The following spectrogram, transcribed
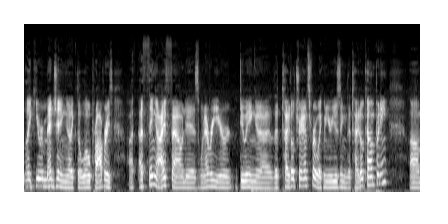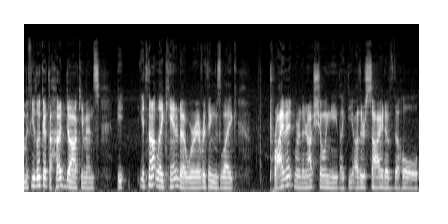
like you were mentioning like the low properties. A, a thing I found is whenever you're doing uh, the title transfer, like when you're using the title company, um, if you look at the HUD documents, it, it's not like Canada where everything's like private where they're not showing you like the other side of the whole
